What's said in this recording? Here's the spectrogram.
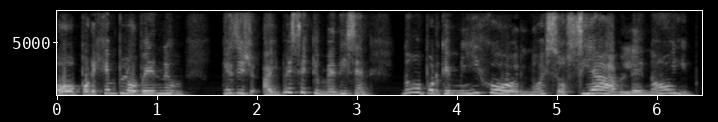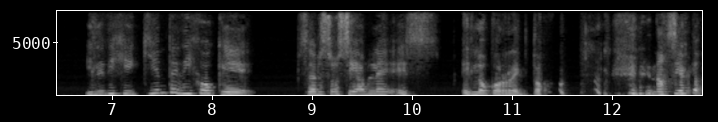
o por ejemplo, ven, qué sé yo, hay veces que me dicen, no, porque mi hijo no es sociable, ¿no? Y, y le dije, ¿quién te dijo que ser sociable es es lo correcto. ¿No es cierto?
